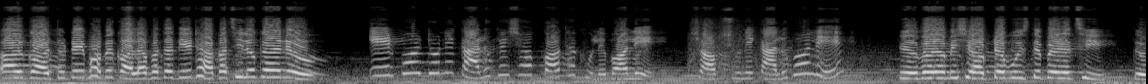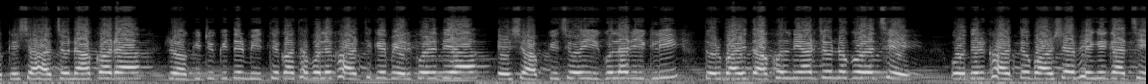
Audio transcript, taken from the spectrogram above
আর গর্তটা এভাবে কলা পাতা দিয়ে ঢাকা ছিল কেন? এরপর টুনি কালুকে সব কথা খুলে বলে। সব শুনে কালু বলে এবার আমি সবটা বুঝতে পেরেছি। তোকে সাহায্য না করা রকি টুকিদের মিথ্যে কথা বলে ঘর থেকে বের করে দেয়া। এসব কিছু ওই ইগল আর ইগলি তোর বাড়ি দখল নেয়ার জন্য করেছে। ওদের ঘর তো বর্ষায় ভেঙে গেছে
